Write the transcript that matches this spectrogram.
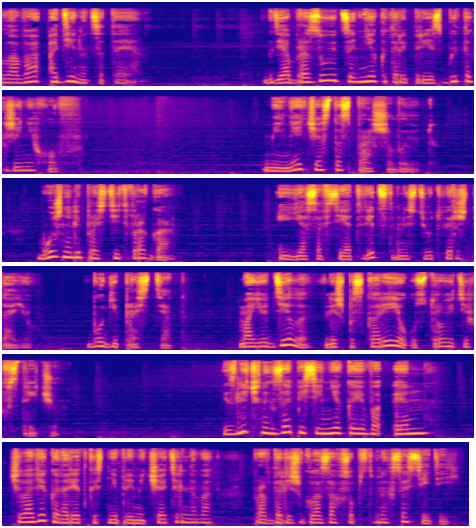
Глава 11. Где образуется некоторый переизбыток женихов. Меня часто спрашивают, можно ли простить врага? И я со всей ответственностью утверждаю, боги простят. Мое дело лишь поскорее устроить их встречу. Из личных записей некоего Н, человека на редкость непримечательного, правда лишь в глазах собственных соседей –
